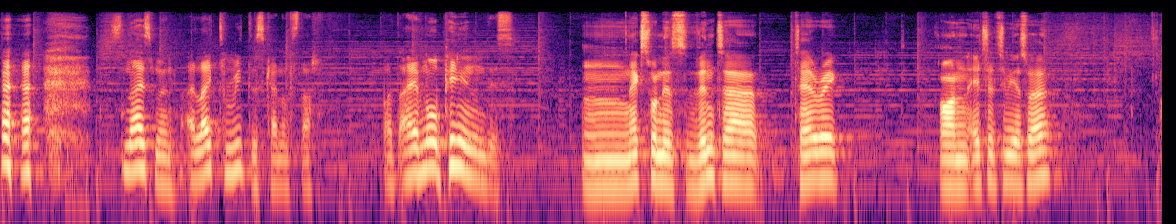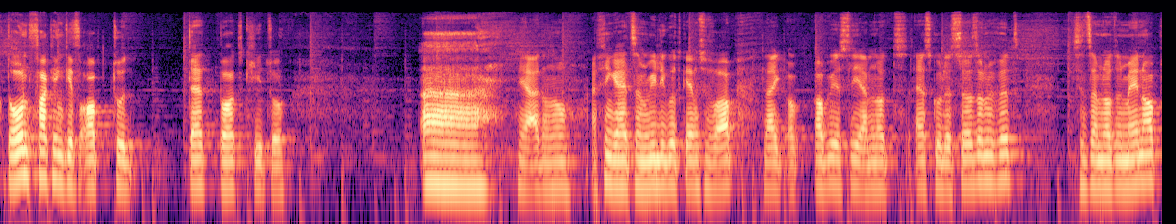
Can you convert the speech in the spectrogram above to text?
it's nice, man. I like to read this kind of stuff. But I have no opinion on this. Mm, next one is Winter Tarek on HLTV as well. Don't fucking give up to that bot Keto. Uh, yeah, I don't know. I think I had some really good games with AWP. Like, obviously, I'm not as good as syrsoN with it, since I'm not in main AWP.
